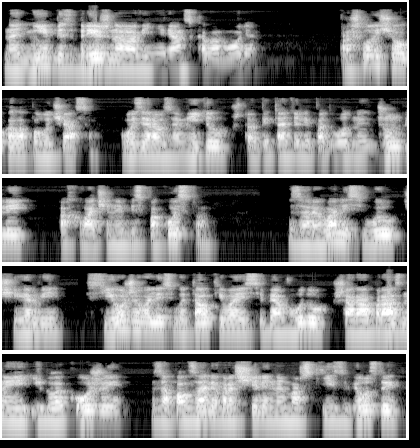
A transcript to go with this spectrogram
на дне безбрежного Венерянского моря. Прошло еще около получаса. Озеров заметил, что обитатели подводных джунглей охвачены беспокойством. Зарывались выл черви, съеживались, выталкивая из себя воду шарообразные иглокожие, заползали в расщелины морские звезды,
